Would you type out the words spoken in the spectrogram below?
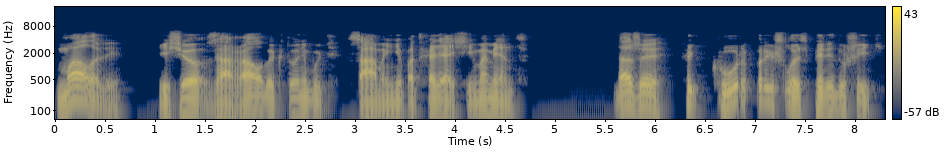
Мало ли, еще заорал бы кто-нибудь в самый неподходящий момент. Даже кур пришлось передушить,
